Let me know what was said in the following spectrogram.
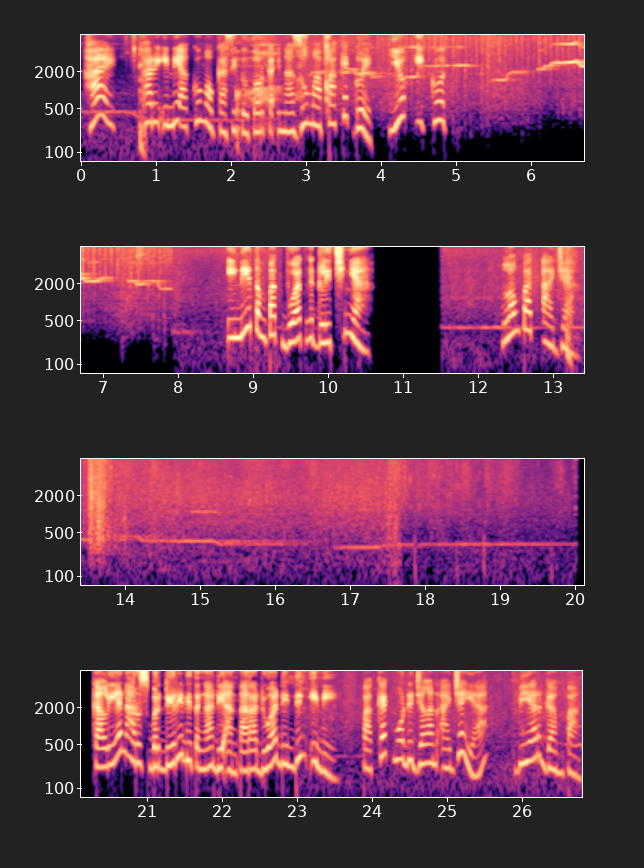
Hai, hari ini aku mau kasih tutor ke Inazuma pakai gue. Yuk ikut. Ini tempat buat ngeglitchnya. Lompat aja. Kalian harus berdiri di tengah di antara dua dinding ini. Pakai mode jalan aja ya, biar gampang.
